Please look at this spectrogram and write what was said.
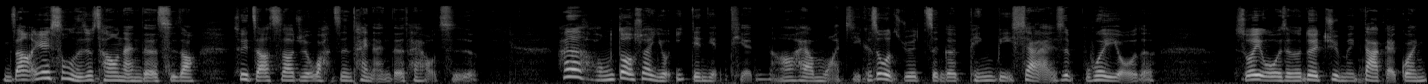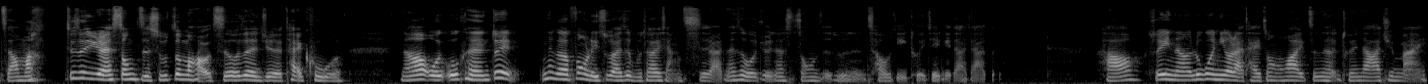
你知道吗？因为松子就超难得吃到，所以只要吃到，觉得哇，真的太难得，太好吃了。它的红豆算有一点点甜，然后还有马吉，可是我觉得整个评比下来是不会有的，所以我整个对聚美大改观，你知道吗？就是原来松子酥这么好吃，我真的觉得太酷了。然后我我可能对。那个凤梨酥还是不太会想吃啦，但是我觉得那松子酥是超级推荐给大家的。好，所以呢，如果你有来台中的话，也真的很推荐大家去买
